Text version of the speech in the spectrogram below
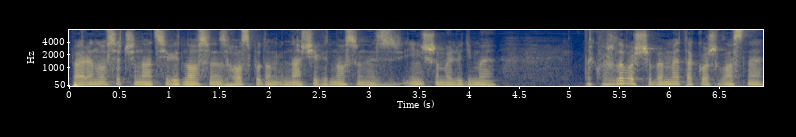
переносячи на ці відносини з Господом і наші відносини з іншими людьми. Так важливо, щоб ми також, власне,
